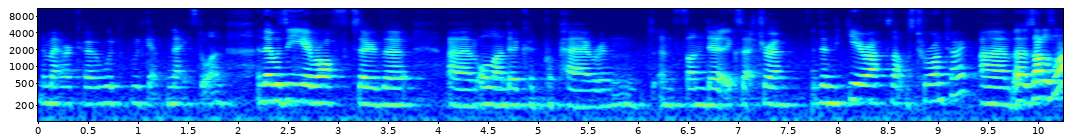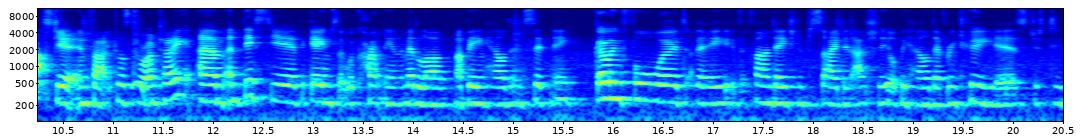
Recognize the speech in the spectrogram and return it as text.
in America, would would get the next one, and there was a year off so that um, Orlando could prepare and, and fund it, etc. Then the year after that was Toronto. Um, that, was, that was last year, in fact, was Toronto. Um, and this year, the games that we're currently in the middle of are being held in Sydney. Going forward, they, the foundation decided actually it'll be held every two years just to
